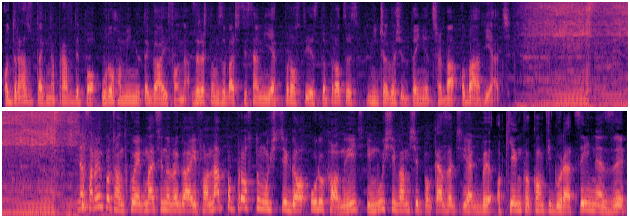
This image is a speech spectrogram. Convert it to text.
od razu tak naprawdę po uruchomieniu tego iPhone'a. Zresztą zobaczcie sami, jak prosty jest to proces, niczego się tutaj nie trzeba obawiać. Na samym początku, jak macie nowego iPhone'a, po prostu musicie go uruchomić i musi Wam się pokazać jakby okienko konfiguracyjne z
